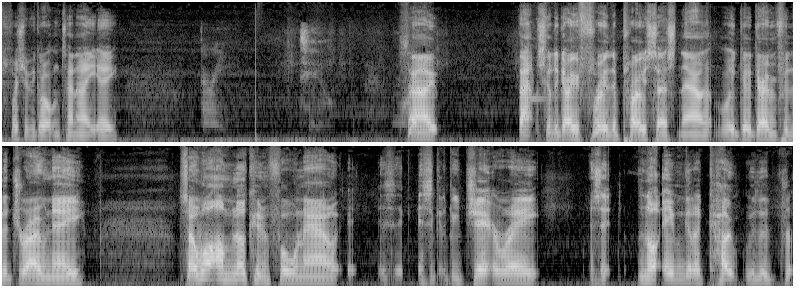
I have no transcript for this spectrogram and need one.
especially if you've got it on 1080. Three, two, so that's going to go through the process now. We're going to go through the drone. So what I'm looking for now is it, is it going to be jittery? Is it not even going to cope with the,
